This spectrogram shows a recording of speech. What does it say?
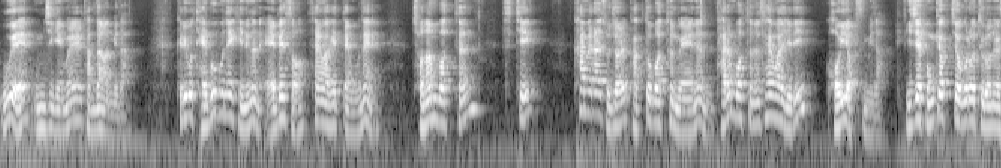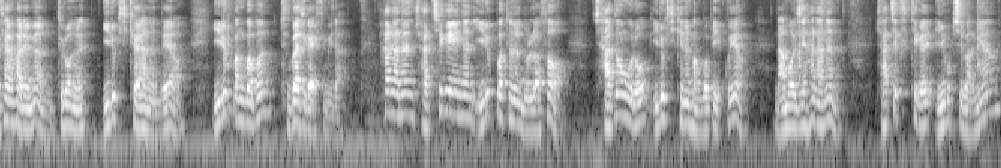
우의 움직임을 담당합니다. 그리고 대부분의 기능은 앱에서 사용하기 때문에 전원 버튼, 스틱, 카메라 조절 각도 버튼 외에는 다른 버튼을 사용할 일이 거의 없습니다. 이제 본격적으로 드론을 사용하려면 드론을 이륙시켜야 하는데요. 이륙 방법은 두 가지가 있습니다. 하나는 좌측에 있는 이륙 버튼을 눌러서 자동으로 이륙시키는 방법이 있고요. 나머지 하나는 좌측 스틱을 7시 방향,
